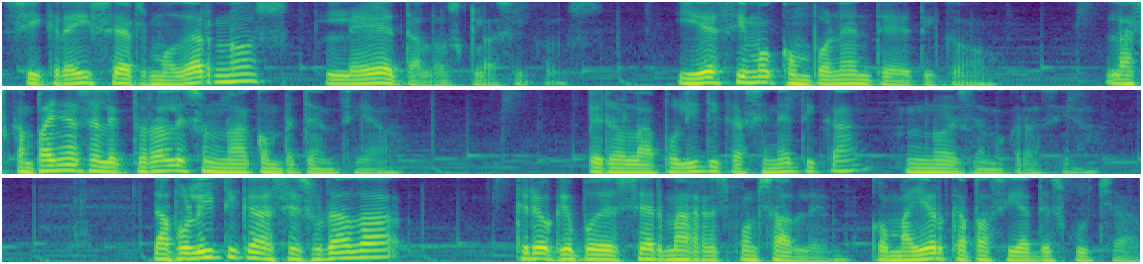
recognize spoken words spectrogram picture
Si creéis ser modernos, leed a los clásicos. Y décimo, componente ético. Las campañas electorales son una competencia, pero la política sin ética no es democracia. La política asesorada creo que puede ser más responsable, con mayor capacidad de escucha.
